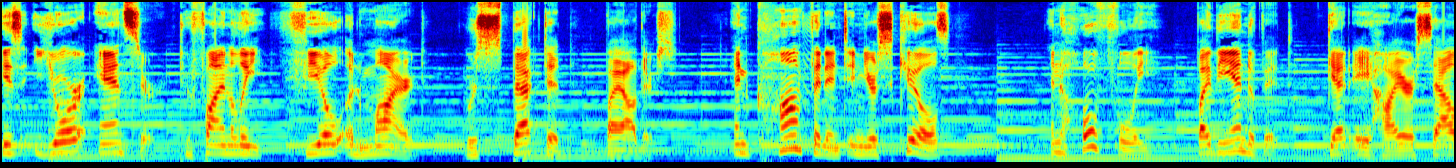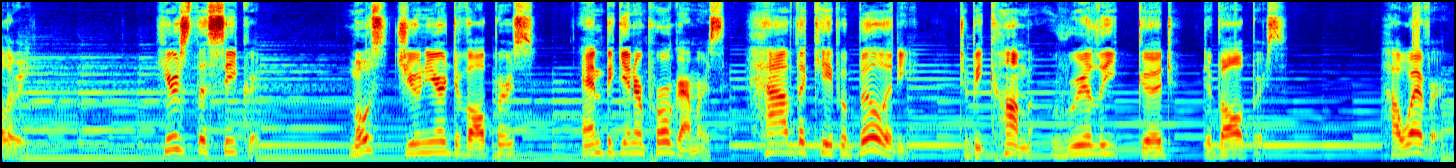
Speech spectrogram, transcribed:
is your answer to finally feel admired, respected by others, and confident in your skills, and hopefully, by the end of it, get a higher salary. Here's the secret most junior developers and beginner programmers have the capability to become really good developers. However,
